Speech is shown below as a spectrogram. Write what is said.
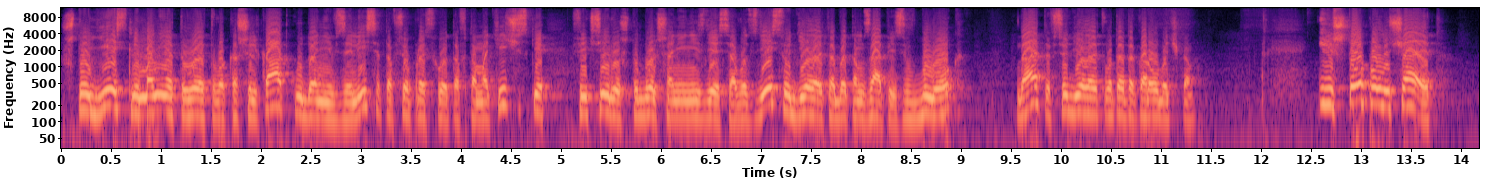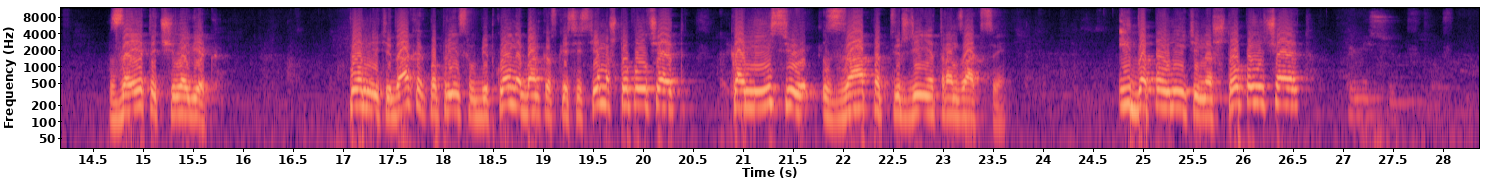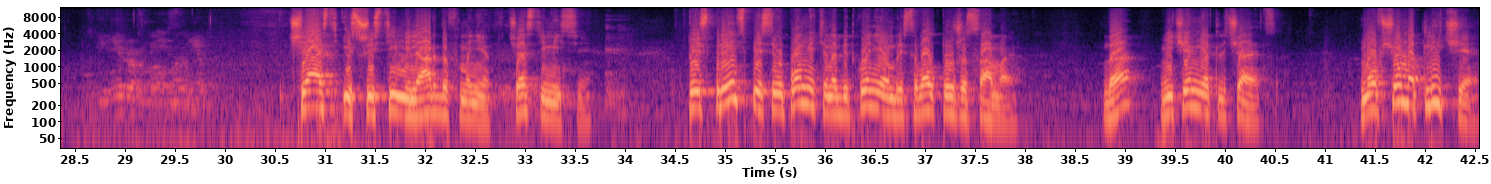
что есть ли монеты у этого кошелька, откуда они взялись, это все происходит автоматически, фиксирует, что больше они не здесь, а вот здесь вот делает об этом запись в блок, да, это все делает вот эта коробочка. И что получает за это человек? Помните, да, как по принципу биткоина банковская система, что получает комиссию за подтверждение транзакции. И дополнительно что получает? Комиссию. Часть из 6 миллиардов монет, часть эмиссии. То есть, в принципе, если вы помните, на биткоине я вам рисовал то же самое. Да? Ничем не отличается. Но в чем отличие?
